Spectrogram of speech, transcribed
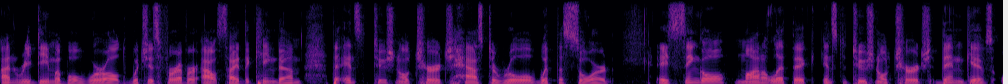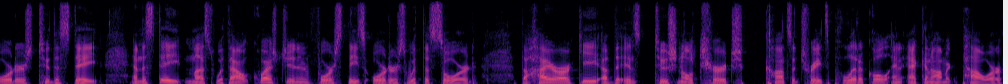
unredeemable world, which is forever outside the kingdom, the institutional church has to rule with the sword. A single, monolithic, institutional church then gives orders to the state, and the state must without question enforce these orders with the sword. The hierarchy of the institutional church concentrates political and economic power.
